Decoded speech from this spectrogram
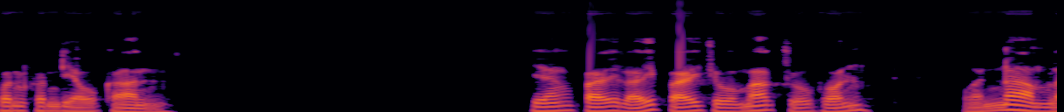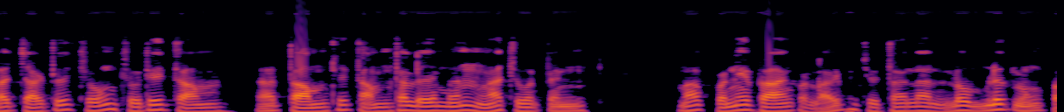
คนคนเดียวกันเยียงไปไหลไปสู่มรรคสู่ผลเหมือนน้ำไหลจากที่สูงสู่ที่ต่ำแล้วต่ำที่ต่ำทะเลเหมือนหาจุดเป็นมรรคผลนิพพานก็ไหลไปจุดทางนั้นลุ่มลึกลงไป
